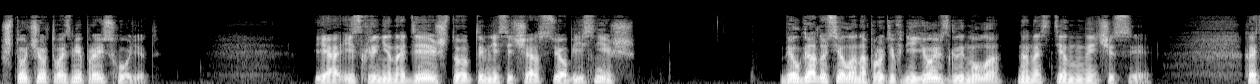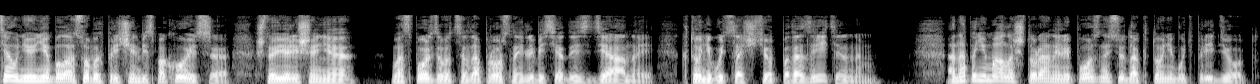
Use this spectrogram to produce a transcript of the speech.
что, черт возьми, происходит? Я искренне надеюсь, что ты мне сейчас все объяснишь». Делгадо села напротив нее и взглянула на настенные часы. Хотя у нее не было особых причин беспокоиться, что ее решение воспользоваться допросной для беседы с Дианой кто-нибудь сочтет подозрительным, она понимала, что рано или поздно сюда кто-нибудь придет.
